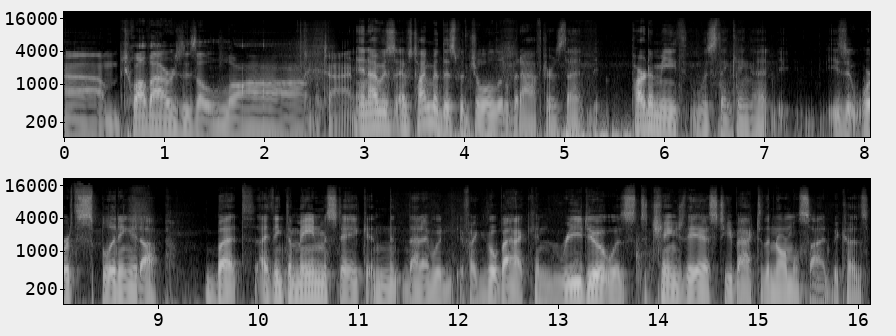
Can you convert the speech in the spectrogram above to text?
Um, Twelve hours is a long time. And I was I was talking about this with Joel a little bit after. Is that part of me th- was thinking that is it worth splitting it up? But I think the main mistake, and that I would, if I could go back and redo it, was to change the AST back to the normal side because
